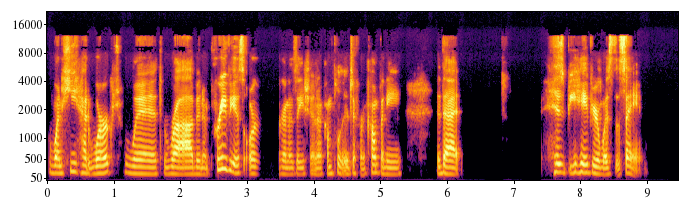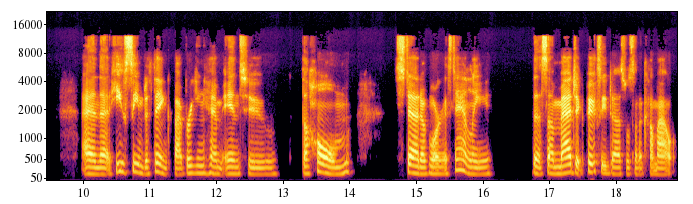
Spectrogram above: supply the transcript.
when he had worked with Rob in a previous organization, a completely different company, that his behavior was the same. And that he seemed to think by bringing him into the home instead of Morgan Stanley, that some magic pixie dust was going to come out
